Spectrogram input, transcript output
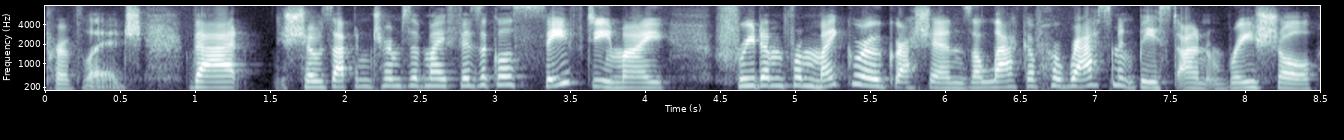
privilege that shows up in terms of my physical safety, my freedom from microaggressions, a lack of harassment based on racial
